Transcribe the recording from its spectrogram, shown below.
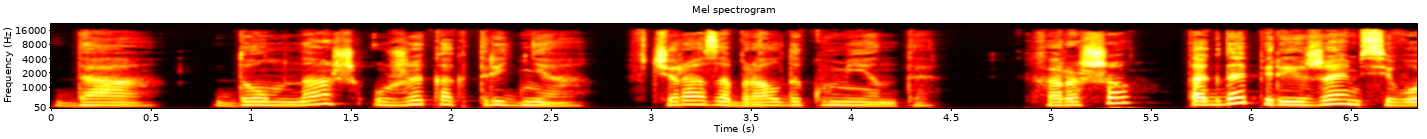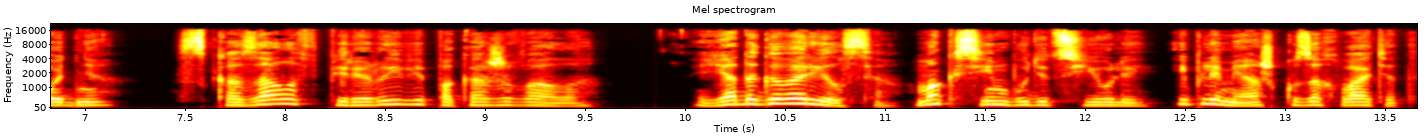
«Да, дом наш уже как три дня. Вчера забрал документы. Хорошо, тогда переезжаем сегодня, сказала в перерыве, пока жевала. Я договорился, Максим будет с Юлей и племяшку захватят.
